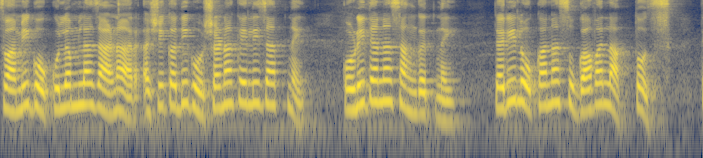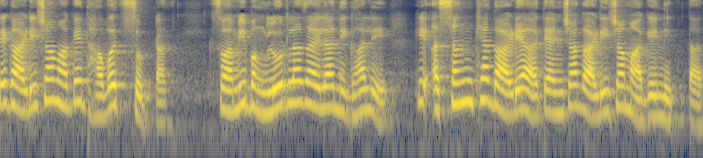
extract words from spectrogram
स्वामी गोकुलमला जाणार अशी कधी घोषणा केली जात नाही. कोणी त्यांना सांगत नाही. तरी लोकांना सुगावा लागतोच. ते गाडीच्या मागे धावत सुटतात. स्वामी बंगलोरला जायला निघाले की असंख्य गाड्या त्यांच्या गाडीच्या मागे निघतात.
